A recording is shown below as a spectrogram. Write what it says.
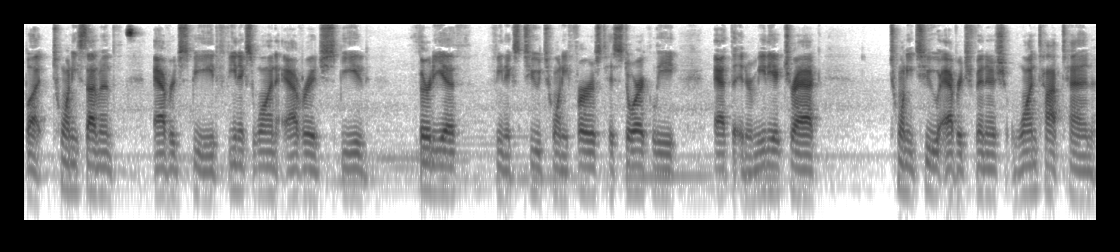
but 27th average speed, Phoenix 1 average speed 30th, Phoenix 2 21st. Historically, at the intermediate track, 22 average finish, one top 10,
